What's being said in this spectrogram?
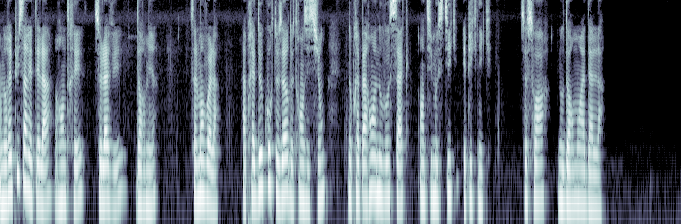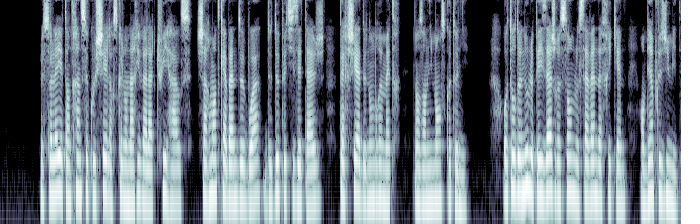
On aurait pu s'arrêter là, rentrer, se laver, dormir. Seulement voilà, Après deux courtes heures de transition, nous préparons un nouveau sac, anti-moustique et pique-nique. Ce soir, nous dormons à Dalla. Le soleil est en train de se coucher lorsque l'on arrive à la Tree House, charmante cabane de bois de deux petits étages, perchée à de nombreux mètres, dans un immense cotonnier. Autour de nous, le paysage ressemble aux savanes africaines, en bien plus humide.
